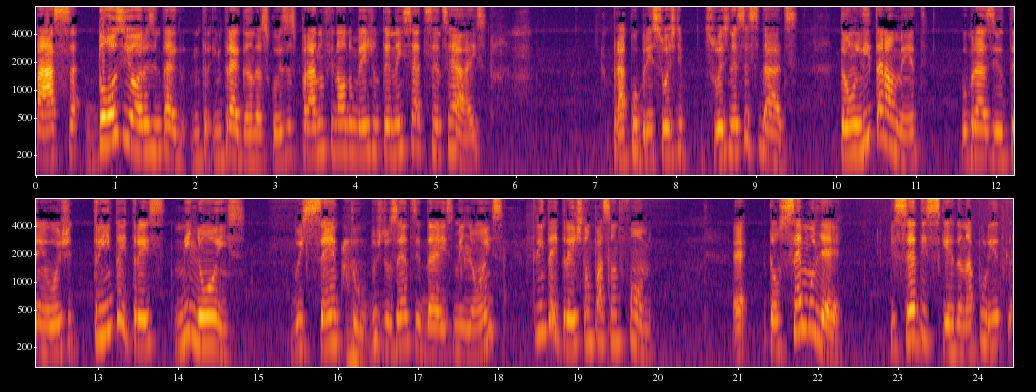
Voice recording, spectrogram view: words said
passa 12 horas entregando as coisas para no final do mês não ter nem 700 reais para cobrir suas, suas necessidades. Então, literalmente, o Brasil tem hoje 33 milhões dos, cento, dos 210 milhões, 33 estão passando fome. É, então, ser mulher e ser de esquerda na política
